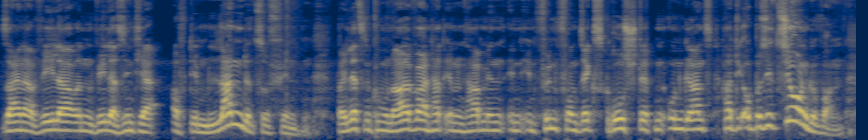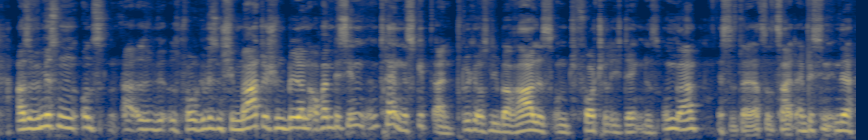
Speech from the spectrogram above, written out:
seiner Wählerinnen und Wähler sind ja auf dem Lande zu finden. Bei den letzten Kommunalwahlen hat in, haben in, in, in fünf von sechs Großstädten Ungarns hat die Opposition gewonnen. Also wir müssen uns also vor gewissen schematischen Bildern auch ein bisschen trennen. Es gibt ein durchaus liberales und fortschrittlich denkendes Ungarn. Es ist leider zurzeit ein bisschen in der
